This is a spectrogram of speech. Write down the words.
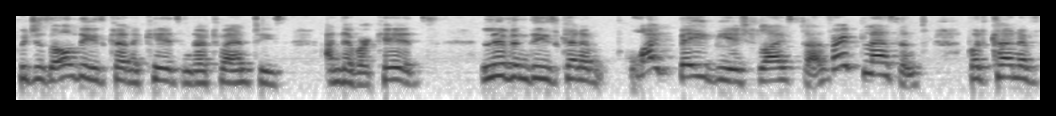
which is all these kind of kids in their twenties, and they were kids living these kind of quite babyish lifestyles, very pleasant, but kind of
